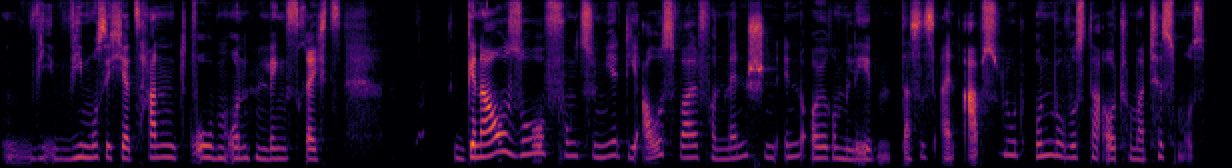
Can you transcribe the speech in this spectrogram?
Wie, wie muss ich jetzt Hand oben, unten, links, rechts? Genauso funktioniert die Auswahl von Menschen in eurem Leben. Das ist ein absolut unbewusster Automatismus.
